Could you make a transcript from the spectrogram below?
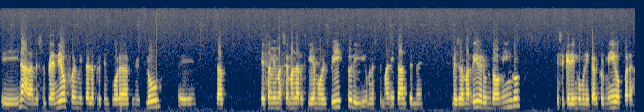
Y nada, me sorprendió, fue en mitad de la pretemporada con el club. Eh, esa misma semana recibimos el fixture y una semanita antes me, me llama River un domingo que se querían comunicar conmigo para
